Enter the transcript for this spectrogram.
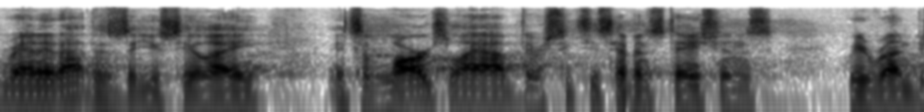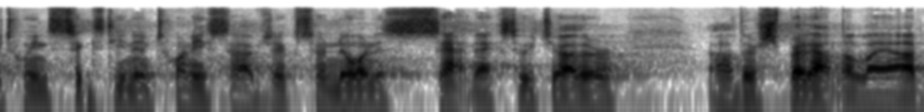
ran it at. This is at UCLA. It's a large lab. There are 67 stations. We run between 16 and 20 subjects, so no one is sat next to each other. Uh, they're spread out in the lab,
